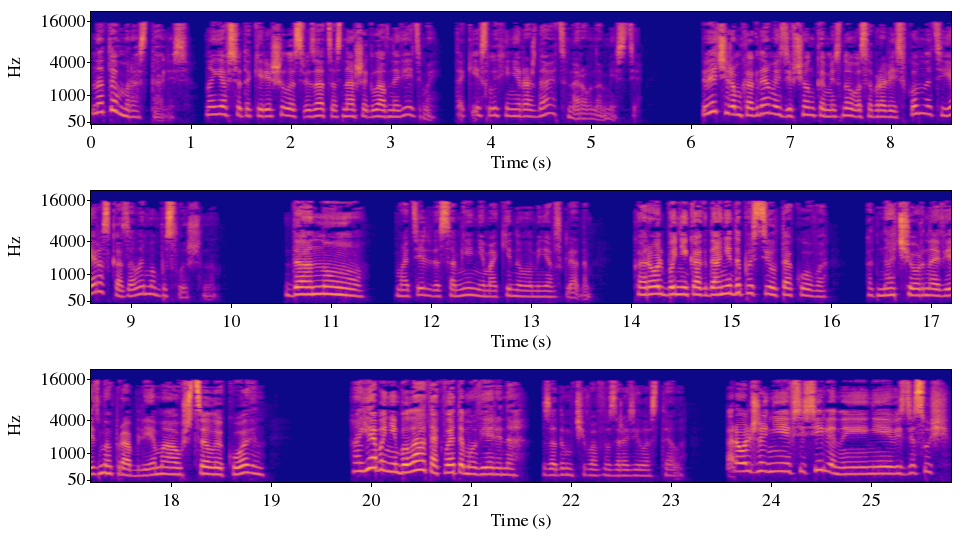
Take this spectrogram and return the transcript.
На том мы расстались. Но я все таки решила связаться с нашей главной ведьмой. Такие слухи не рождаются на ровном месте. Вечером, когда мы с девчонками снова собрались в комнате, я рассказала им об услышанном. «Да ну!» — Матильда с сомнением окинула меня взглядом. «Король бы никогда не допустил такого. Одна черная ведьма — проблема, а уж целый Ковен...» «А я бы не была так в этом уверена», — задумчиво возразила Стелла. «Король же не всесилен и не вездесущ.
